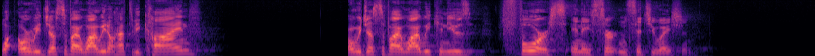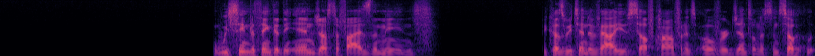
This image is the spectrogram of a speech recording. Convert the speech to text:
or we justify why we don't have to be kind, or we justify why we can use force in a certain situation. We seem to think that the end justifies the means because we tend to value self confidence over gentleness. And so,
